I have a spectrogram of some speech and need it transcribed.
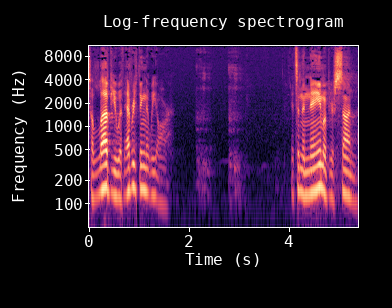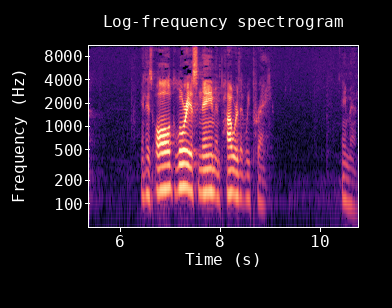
to love you with everything that we are. It's in the name of your Son, in his all glorious name and power, that we pray. Amen.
